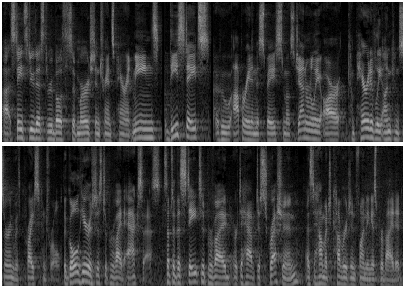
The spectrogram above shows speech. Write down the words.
Uh, states do this through both submerged and transparent means. These states who operate in this space most generally are comparatively unconcerned with price control. The goal here is just to provide access. It's up to the state to provide or to have discretion as to how much coverage and funding is provided.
